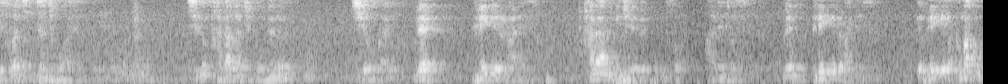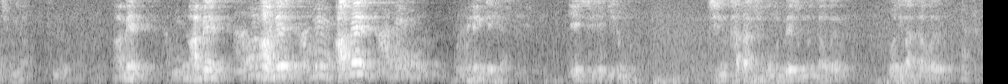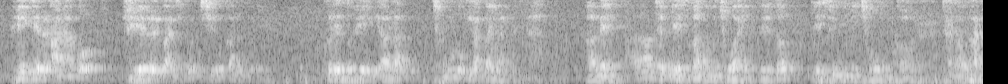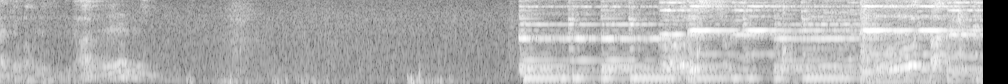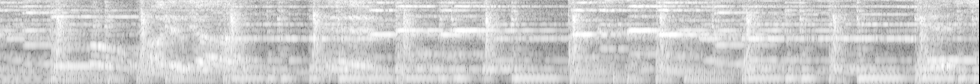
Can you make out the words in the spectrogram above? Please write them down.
예수가 진짜 좋아요. 지금 가다가 죽으면은 지옥 가요. 왜? 회개를 안 해서. 하나님이 죄를 용서 안 해줬어요. 왜? 회개를 안 해서. 그 회개가 그만큼 중요해요. 아멘. 아멘. 아멘. 아멘. 회개해야 돼요. 예수의 이름으로. 지금 가다 죽으면 왜 죽는다고요? 어디 간다고요? 회개를 안 하고 죄를 가지고 지옥 가는 거예요. 그래서 회개하라 천국이 가까이 왔느니라. 아멘. 전 예수가 너무 좋아요. 그래서 예수님이 좋은 걸 찬양으로 하나님께 영광 올려드립니다. 좋다 할렐루야 예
